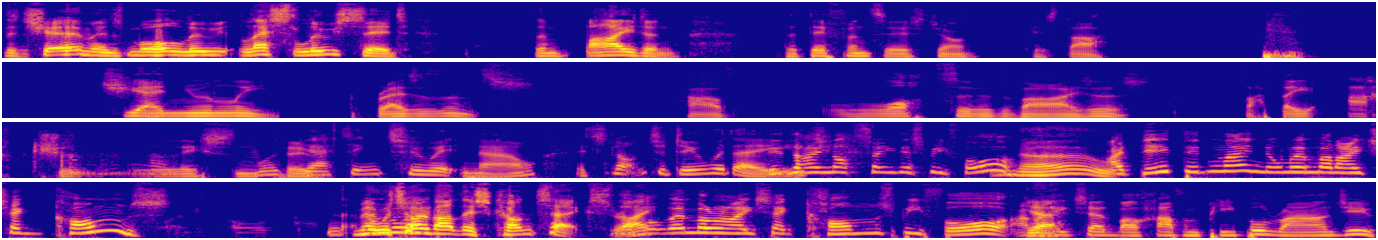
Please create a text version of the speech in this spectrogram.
the chairman's more lu- less lucid than Biden. the difference is, John, is that genuinely presidents have lots of advisors that they actually listen We're to. getting to it now. It's not to do with age. Did I not say this before? No. I did, didn't I? No, remember I said comms. No, Remember we're talking when- about this context, No, right? but remember when I said comms before, and Yeah. I said about having people around you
